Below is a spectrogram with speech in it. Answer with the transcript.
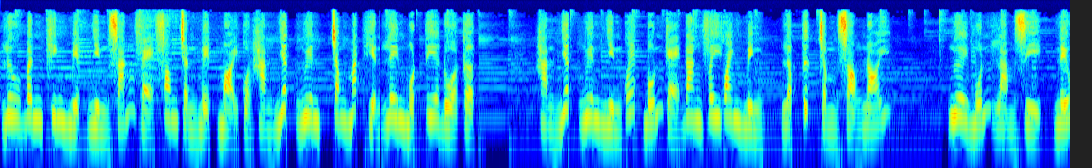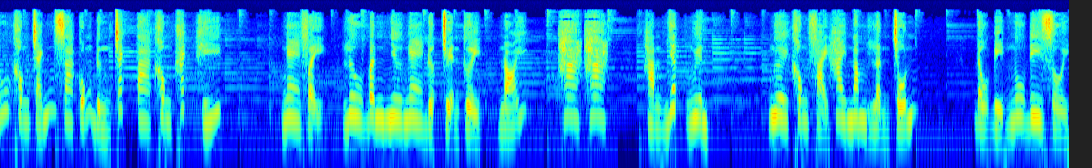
Lưu Bân khinh miệt nhìn dáng vẻ phong trần mệt mỏi của Hàn Nhất Nguyên trong mắt hiện lên một tia đùa cợt. Hàn Nhất Nguyên nhìn quét bốn kẻ đang vây quanh mình, lập tức trầm giọng nói. Ngươi muốn làm gì, nếu không tránh ra cũng đừng trách ta không khách khí. Nghe vậy, Lưu Bân như nghe được chuyện cười, nói. Ha ha, Hàn Nhất Nguyên. Ngươi không phải hai năm lần trốn. Đầu bị ngu đi rồi.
